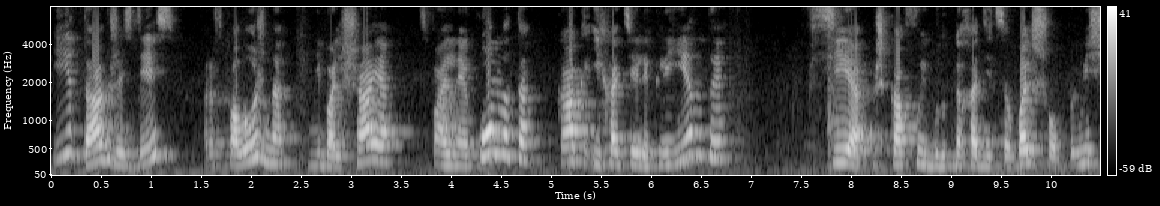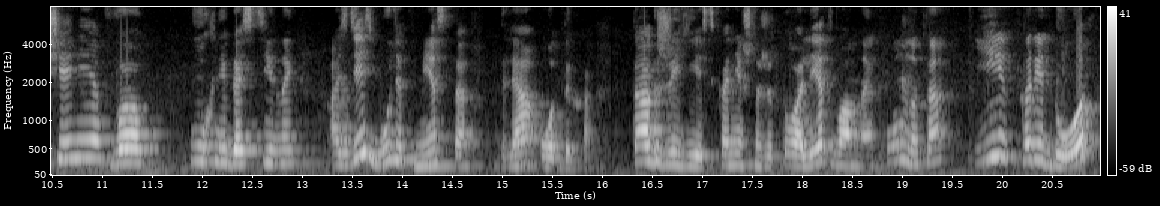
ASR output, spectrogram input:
И также здесь расположена небольшая спальная комната, как и хотели клиенты, все шкафы будут находиться в большом помещении, в кухне-гостиной, а здесь будет место для отдыха. Также есть, конечно же, туалет, ванная комната и коридор,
